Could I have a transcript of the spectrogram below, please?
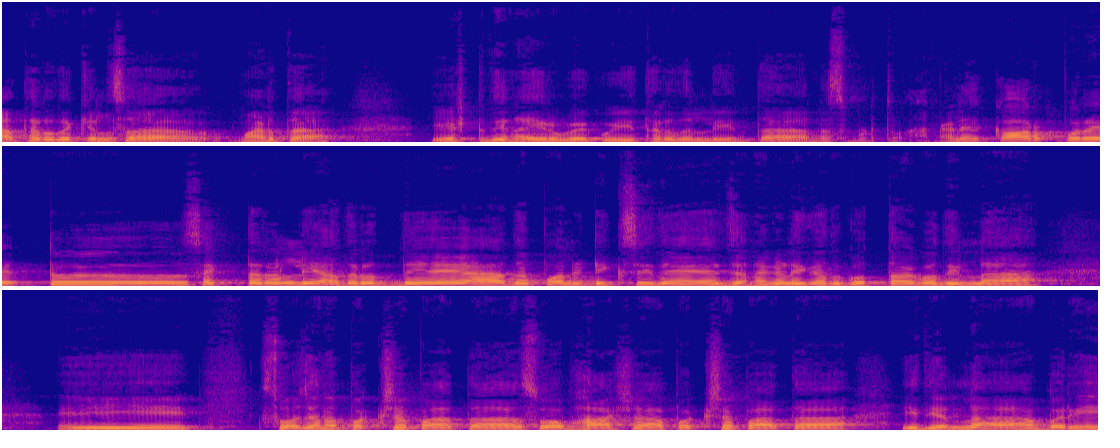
ಆ ಥರದ ಕೆಲಸ ಮಾಡ್ತಾ ಎಷ್ಟು ದಿನ ಇರಬೇಕು ಈ ಥರದಲ್ಲಿ ಅಂತ ಅನ್ನಿಸ್ಬಿಡ್ತು. ಆಮೇಲೆ ಕಾರ್ಪೊರೇಟ್ ಸೆಕ್ಟರಲ್ಲಿ ಅದರದ್ದೇ ಆದ ಪಾಲಿಟಿಕ್ಸ್ ಇದೆ, ಜನಗಳಿಗೆ ಅದು ಗೊತ್ತಾಗೋದಿಲ್ಲ. ಈ ಸ್ವಜನ ಪಕ್ಷಪಾತ, ಸ್ವಭಾಷಾ ಪಕ್ಷಪಾತ, ಇದೆಲ್ಲ ಬರೀ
